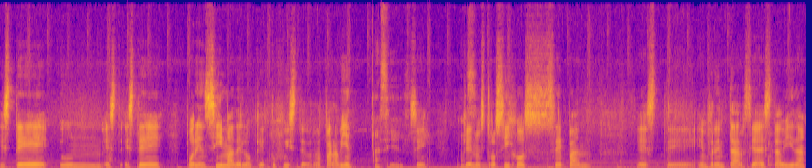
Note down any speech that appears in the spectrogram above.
esté, un, esté, por encima de lo que tú fuiste, ¿verdad? Para bien. Así es. Sí, que nuestros hijos sepan este, enfrentarse a esta vida,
